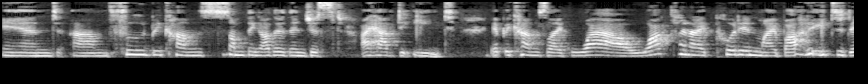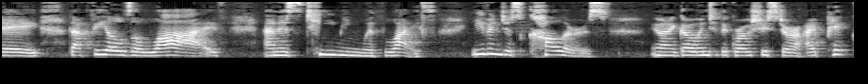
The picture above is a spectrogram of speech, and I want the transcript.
and um, food becomes something other than just I have to eat. It becomes like, wow, what can I put in my body today that feels alive and is teeming with life? Even just colors. When I go into the grocery store, I pick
